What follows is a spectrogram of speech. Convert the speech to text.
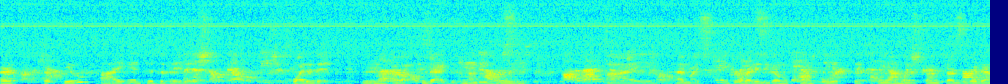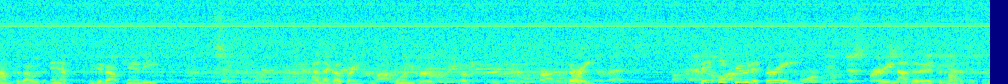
or, or two? I anticipated quite a bit. Hmm. About two bags of candy. Hmm. I had my speaker ready to go promptly at 6 p.m. when the sun started to go down because I was amped to give out candy. How'd that go for you? One group of three kids. Three. 52 to 3. I mean, not that it's a competition.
